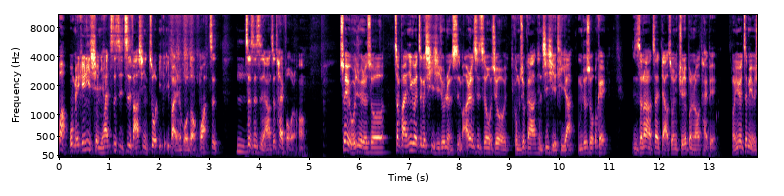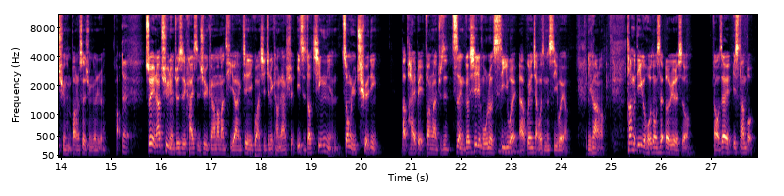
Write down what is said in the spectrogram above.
哇！我没给你钱，你还自己自发性做一个一百人的活动，哇！这，嗯，这是怎样？这太否了哦！所以我就觉得说，这反正因为这个契机就认识嘛，认识之后就我们就跟他很积极的提案，我们就说 OK，你知道在亚洲你绝对不能到台北哦，因为这边有一群很棒的社群跟人。好，对，所以那去年就是开始去跟他慢慢提案，建立关系，建立 connection，一直到今年终于确定把台北放在就是整个系列活动的 C 位。哎、嗯，我跟你讲为什么 C 位哦？你看哦，他们第一个活动是二月的时候，好在 Istanbul。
